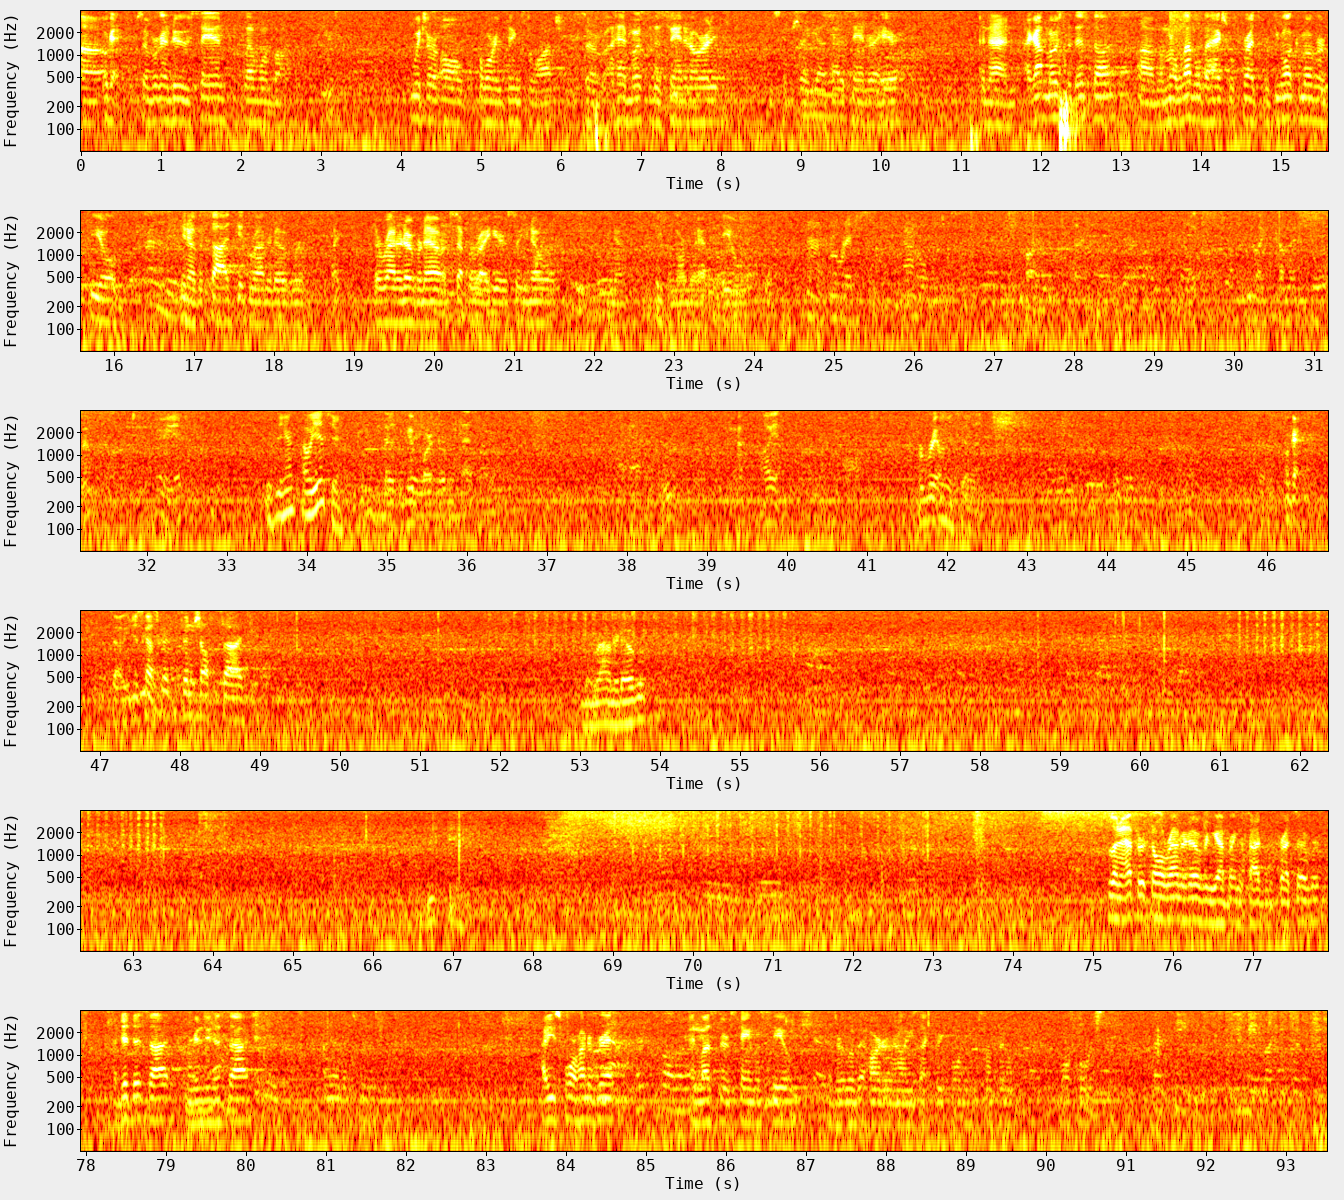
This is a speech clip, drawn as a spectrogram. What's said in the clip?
Uh, okay, so we're gonna do sand, level, and bump, which are all boring things to watch. So I had most of this sanded already. I'm just gonna show you guys how to sand right here. And then I got most of this done. Um, I'm gonna level the actual frets, but if you want to come over and feel, you know, the sides getting rounded over, like they're rounded over now, except for right here, so you know what, you know, people normally have to deal with. Roll edges. Not roll edges. You like to come in and do this? There he is. Is he here? Oh, he is here. That's the good part, isn't that? Oh yeah. For real. Let me feel that. Okay. So you just got to scrape the finish off the side. And then round it over. So then after it's all rounded over, you gotta bring the sides of the frets over. I did this side, I'm gonna do this side. I use 400 grit, unless they're stainless steel, because they're a little bit harder, and I'll use like 320 or something, more coarse. 13. You just you made lucky 13.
